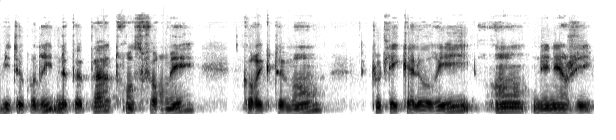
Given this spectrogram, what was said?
mitochondrie ne peut pas transformer correctement toutes les calories en énergie.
